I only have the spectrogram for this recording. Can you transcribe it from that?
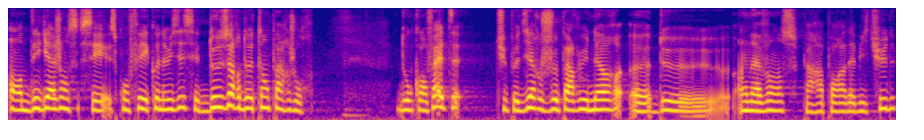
en dégageant, c'est ce qu'on fait économiser, c'est deux heures de temps par jour. Donc en fait, tu peux dire je pars une heure euh, de, en avance par rapport à d'habitude.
